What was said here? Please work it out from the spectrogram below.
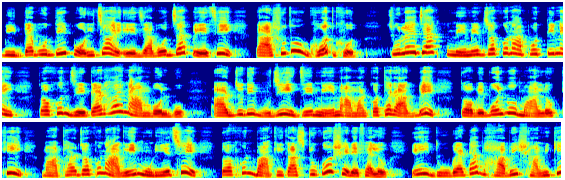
বিদ্যা বুদ্ধির পরিচয় এ যাবৎ যা পেয়েছি তা শুধু ঘোত ঘোত। চুলোয় যাক, মেমের যখন আপত্তি নেই, তখন যেটার হয় নাম বলব। আর যদি বুঝি যে মেম আমার কথা রাখবে, তবে বলব মা লক্ষ্মী, মাথার যখন আগেই মুড়িয়েছে, তখন বাকি কাজটুকুও সেরে ফেলো। এই দু বেটা ভাবি স্বামীকে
